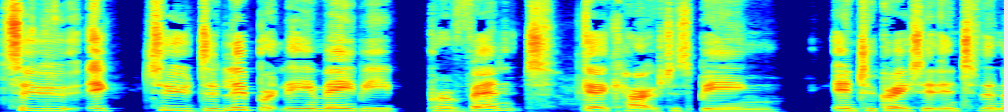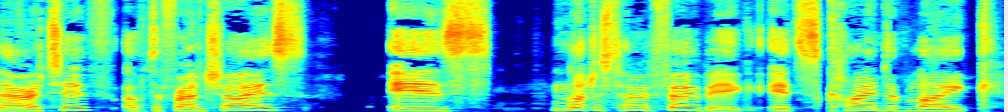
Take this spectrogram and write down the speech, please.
to to deliberately maybe prevent gay characters being integrated into the narrative of the franchise is not just homophobic. It's kind of like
